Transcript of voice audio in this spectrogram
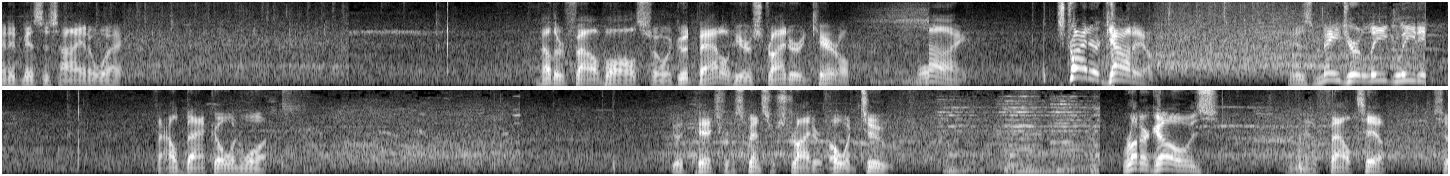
and it misses high and away. Another foul ball so a good battle here Strider and Carroll. Nine. Strider got him. His major league leading. Fouled back 0 1. Good pitch from Spencer Strider 0 2. Runner goes and a foul tip so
